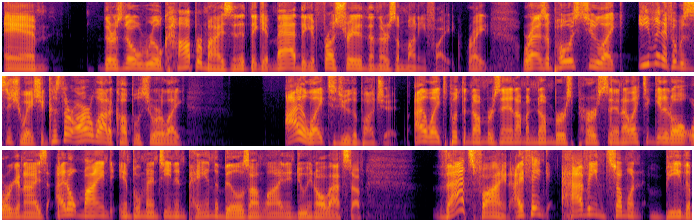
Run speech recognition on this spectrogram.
And there's no real compromise in it. They get mad, they get frustrated, then there's a money fight, right? Whereas opposed to like, even if it was a situation, because there are a lot of couples who are like, I like to do the budget. I like to put the numbers in. I'm a numbers person. I like to get it all organized. I don't mind implementing and paying the bills online and doing all that stuff. That's fine. I think having someone be the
